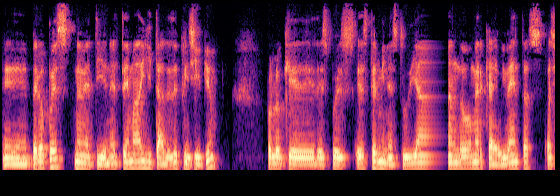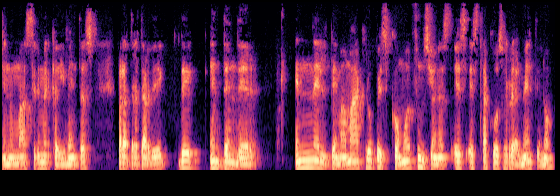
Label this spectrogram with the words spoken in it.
eh, pero pues me metí en el tema digital desde el principio, por lo que después terminé estudiando mercadeo y ventas, haciendo un máster en mercadeo y ventas para tratar de, de, entender en el tema macro, pues cómo funciona es, esta cosa realmente, ¿no?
